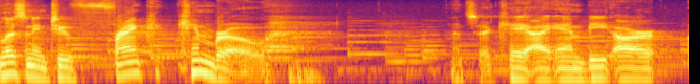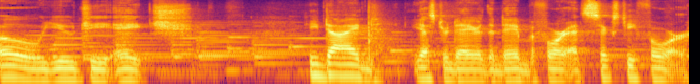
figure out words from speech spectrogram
listening to Frank Kimbrough. That's a K I M B R O U G H. He died yesterday or the day before at 64.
